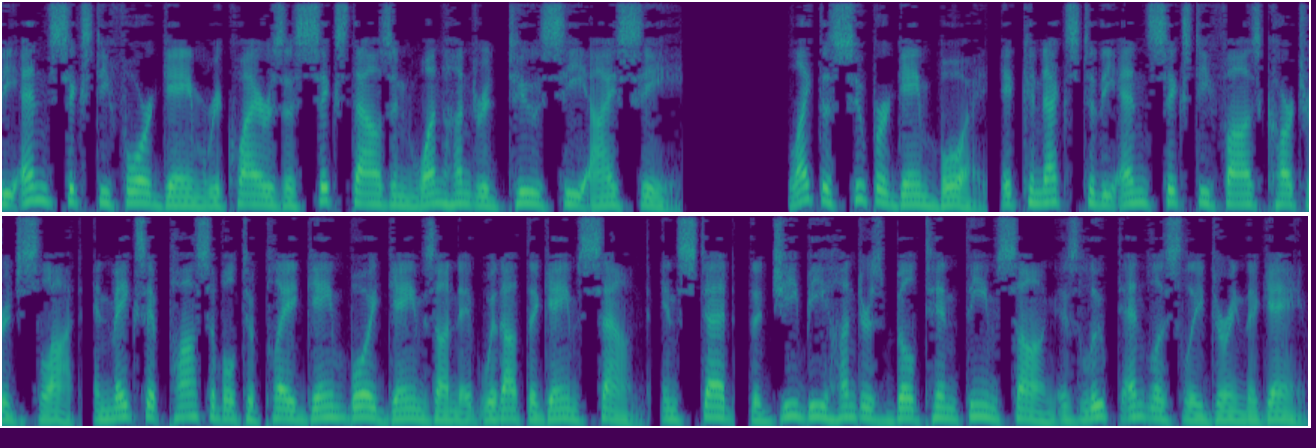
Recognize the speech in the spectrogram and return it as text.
The N64 game requires a 6102 CIC. Like the Super Game Boy, it connects to the N60 cartridge slot, and makes it possible to play Game Boy games on it without the game's sound. Instead, the GB Hunter's built-in theme song is looped endlessly during the game.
